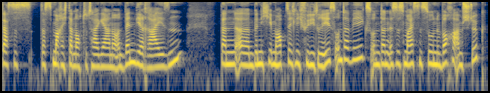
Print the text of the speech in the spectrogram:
das das mache ich dann auch total gerne. Und wenn wir reisen, dann äh, bin ich eben hauptsächlich für die Drehs unterwegs und dann ist es meistens so eine Woche am Stück,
